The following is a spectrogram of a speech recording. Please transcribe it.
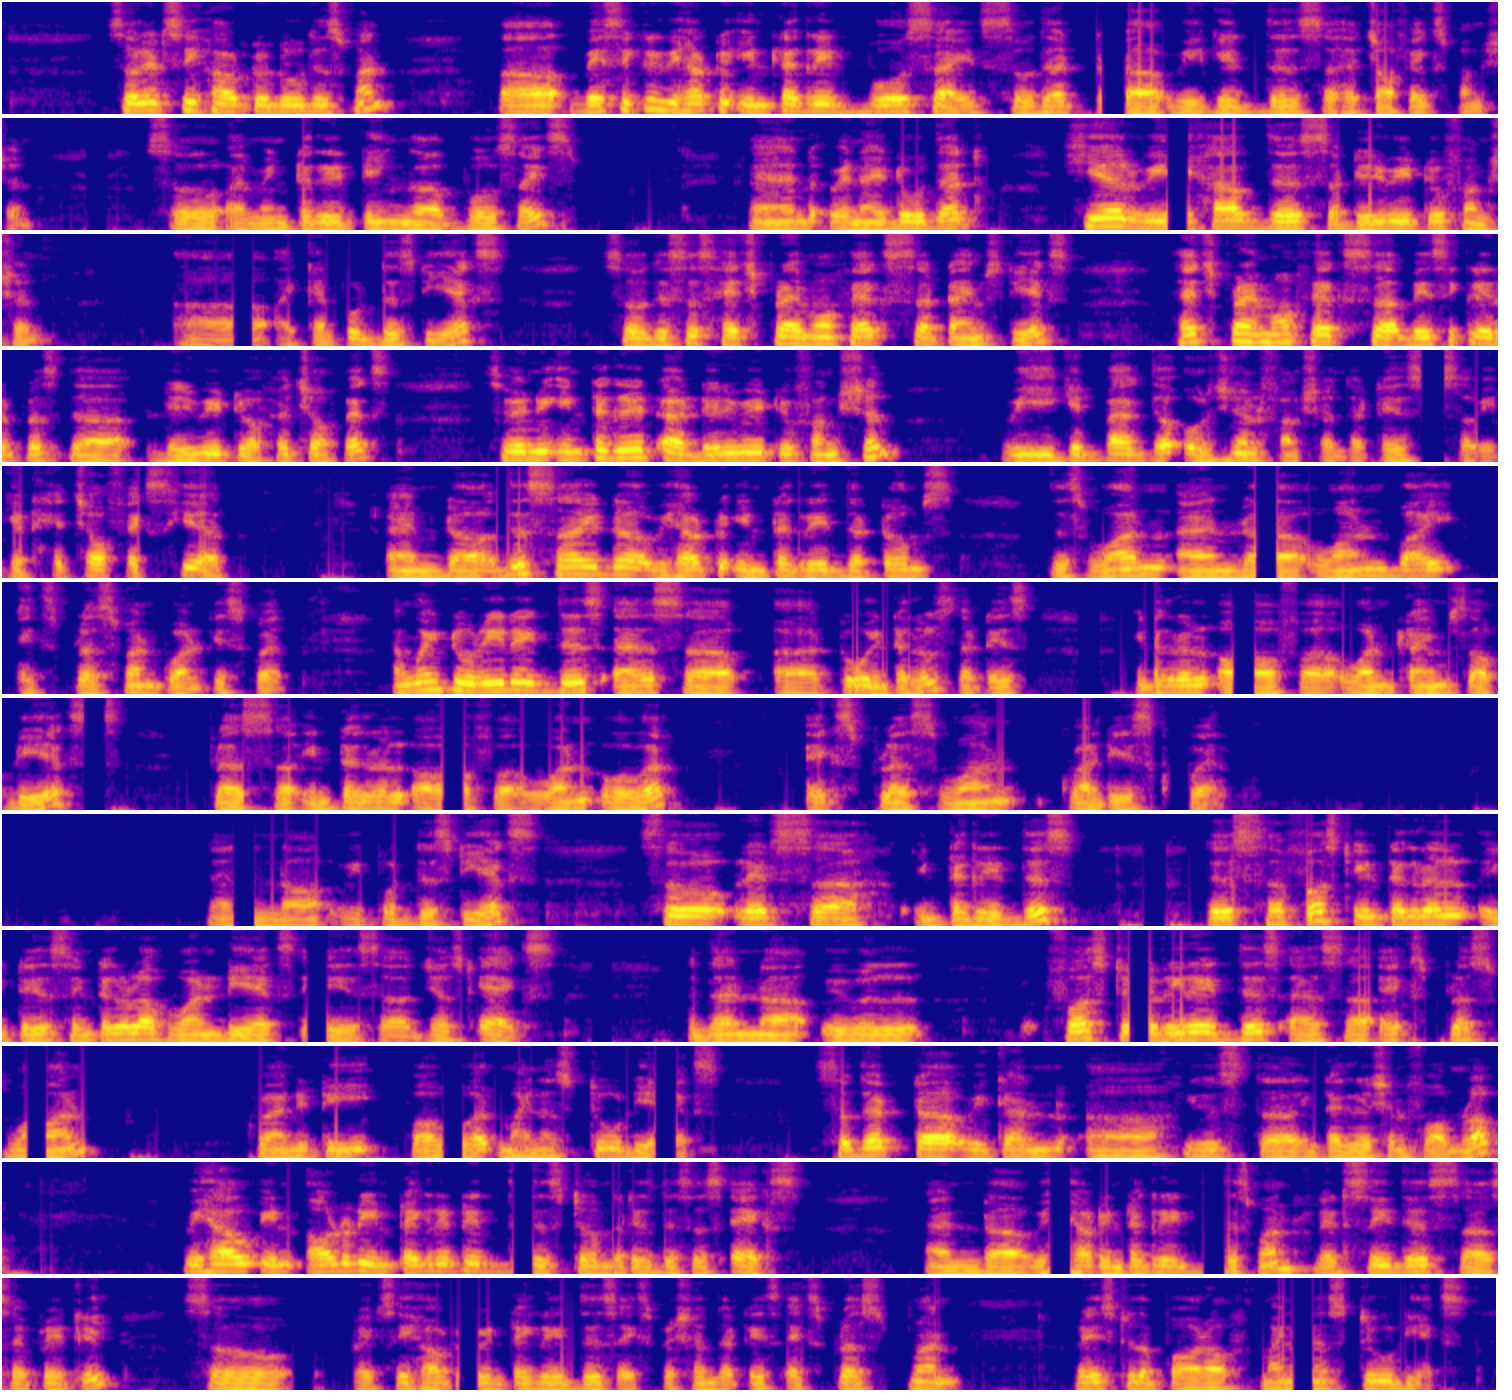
So let's see how to do this one. Uh, basically, we have to integrate both sides so that uh, we get this h of x function. So I'm integrating uh, both sides. And when I do that, here we have this derivative function. Uh, I can put this dx. So this is h prime of x uh, times dx. h prime of x uh, basically represents the derivative of h of x. So when we integrate a derivative function, we get back the original function. That is, so we get h of x here. And uh, this side, uh, we have to integrate the terms, this 1 and uh, 1 by x plus 1 quantity square. I'm going to rewrite this as two integrals, that is, integral of 1 times of dx plus uh, integral of uh, 1 over x plus 1 quantity square. Then now we put this dx. So let's uh, integrate this. This uh, first integral, it is integral of 1 dx is uh, just x. And then uh, we will first rewrite this as x plus 1 quantity power minus 2 dx. So that we can use the integration formula we have in already integrated this term that is this is x and uh, we have to integrate this one. Let's see this uh, separately. So let's see how to integrate this expression that is x plus 1 raised to the power of minus 2 dx.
